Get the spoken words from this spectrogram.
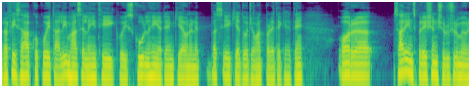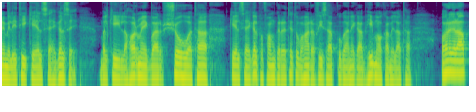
रफ़ी साहब को कोई तालीम हासिल नहीं थी, कोई स्कूल नहीं अटेंड किया, उन्होंने बस एक या दो जमात पढ़े थे, कहते हैं। और सारी इंस्पिरेशन शुरू शुरू में उन्हें मिली थी के एल सहगल से। बल्कि लाहौर में एक बार शो हुआ था, के एल सहगल परफॉर्म कर रहे थे तो वहाँ रफ़ी साहब को गाने का भी मौका मिला था। और अगर आप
